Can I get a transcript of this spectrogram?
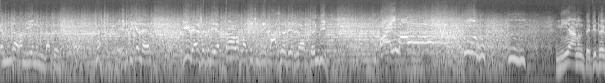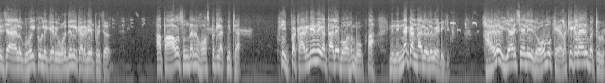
എന്താണ് നീ ഒന്നും നീയൊന്നും മിണ്ടാത്തത്? ഹ, പേടിപ്പിക്കല്ലേ? ഈ വേഷത്തിൽ എത്ര ആളെ പറ്റിച്ച് നീ കാശ് തട്ടിയെടുത്താ തെണ്ടി. നീയാണെന്ന് തെറ്റിദ്ധരിച്ച അയാൾ ഗുഹയ്ക്കുള്ളിൽ കയറി ഒറിജിനൽ കരടിയെ പിടിച്ചത്. ആ പാവം സുന്ദരൻ ഹോസ്പിറ്റലിൽ അഡ്മിറ്റാ ഇപ്പൊ കരടിയെന്ന് കേട്ടാലേ ബോധം പോവും. ആ ഇനി നിന്നെ കണ്ടാലും എൾ പേടിക്കും. അയാൾ വിചാരിച്ചാലേ രോമൊക്കെ ഇളക്കി കളയാനും പറ്റുള്ളൂ.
